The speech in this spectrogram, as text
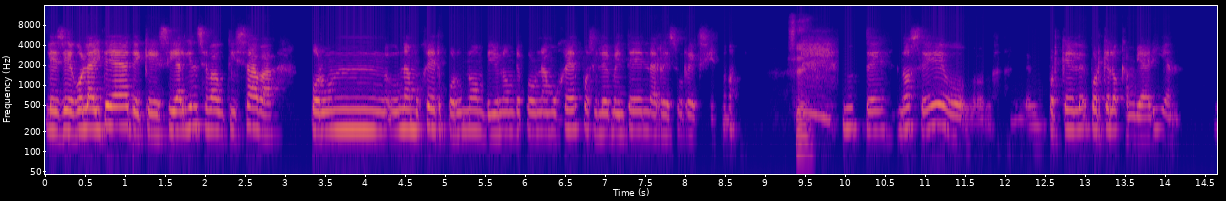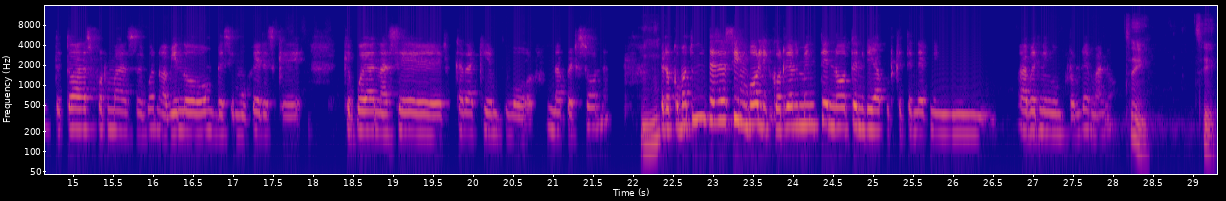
les llegó la idea de que si alguien se bautizaba por una mujer, por un hombre y un hombre por una mujer, posiblemente en la resurrección. ¿no? Sí. No sé, no sé, o, ¿por, qué, ¿por qué lo cambiarían? De todas formas, bueno, habiendo hombres y mujeres que, que puedan hacer cada quien por una persona. Pero como tú dices, es simbólico, realmente no tendría por qué tener ningún, haber ningún problema, ¿no? Sí, sí.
